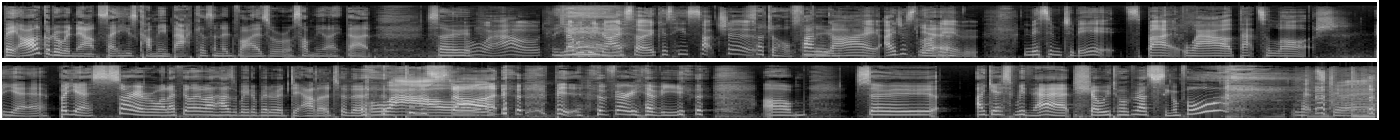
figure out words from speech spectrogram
They are going to announce that he's coming back as an advisor or something like that. So Oh wow, that would be nice though, because he's such a such a wholesome fun dude. guy. I just love Yeah. him, miss him to bits. But wow, that's a lot. Yeah, but yes, sorry everyone. I feel like that has been a bit of a downer to the Wow. to the start. bit very heavy. um, so I guess with that, shall we talk about Singapore? Let's do it.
